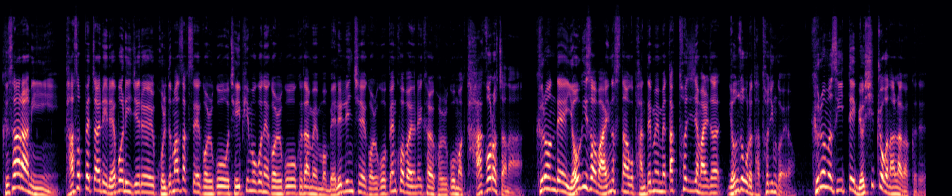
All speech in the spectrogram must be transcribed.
그 사람이 다섯 배짜리 레버리지를 골드만삭스에 걸고 JP모건에 걸고 그다음에 뭐 메릴린치에 걸고 뱅커 바이오니카를 걸고 막 다 걸었잖아. 그런데 여기서 마이너스 나고 반대 매매 딱 터지자마자 연속으로 다 터진 거예요. 그러면서 이때 몇십 조가 날라갔거든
